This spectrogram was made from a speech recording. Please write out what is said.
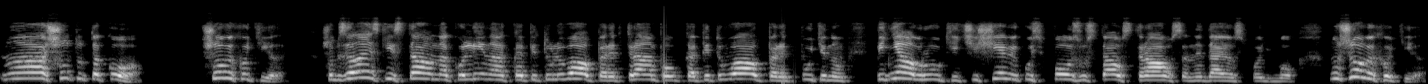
ну а що тут такого? Що ви хотіли? Щоб Зеленський став на коліна, капітулював перед Трампом, капітував перед Путіном, підняв руки, чи ще в якусь позу став страуса, не дай Господь Бог. Ну, що ви хотіли?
